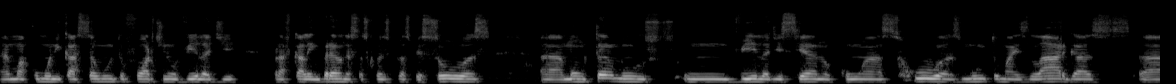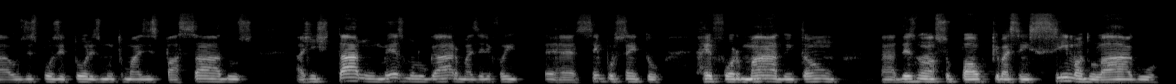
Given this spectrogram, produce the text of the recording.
é uma comunicação muito forte no Village para ficar lembrando essas coisas para as pessoas. Uh, montamos um Village esse ano com as ruas muito mais largas, uh, os expositores muito mais espaçados. A gente está no mesmo lugar, mas ele foi é, 100% reformado, então, uh, desde o nosso palco, que vai ser em cima do lago,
